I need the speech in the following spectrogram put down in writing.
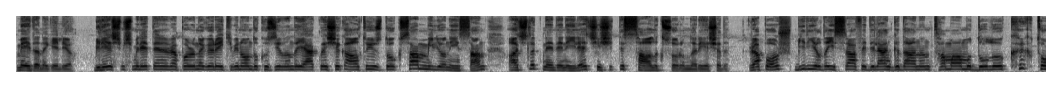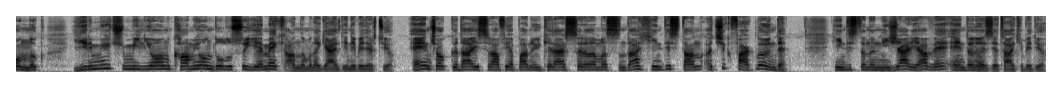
meydana geliyor. Birleşmiş Milletler'in raporuna göre 2019 yılında yaklaşık 690 milyon insan açlık nedeniyle çeşitli sağlık sorunları yaşadı. Rapor, bir yılda israf edilen gıdanın tamamı dolu 40 tonluk 23 milyon kamyon dolusu yemek anlamına geldiğini belirtiyor. En çok gıda israfı yapan ülkeler sıralamasında Hindistan açık farklı önde. Hindistan'ın Nijerya ve Endonezya takip ediyor.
